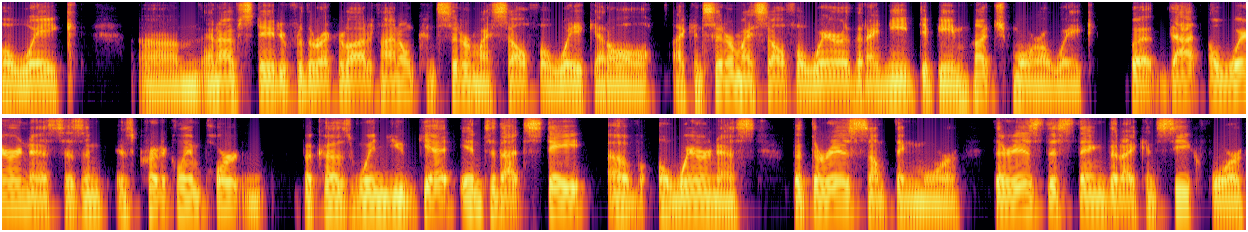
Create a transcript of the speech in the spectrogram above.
awake. Um, and I've stated for the record a lot of time, I don't consider myself awake at all. I consider myself aware that I need to be much more awake. But that awareness is, is critically important because when you get into that state of awareness that there is something more, there is this thing that I can seek for.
